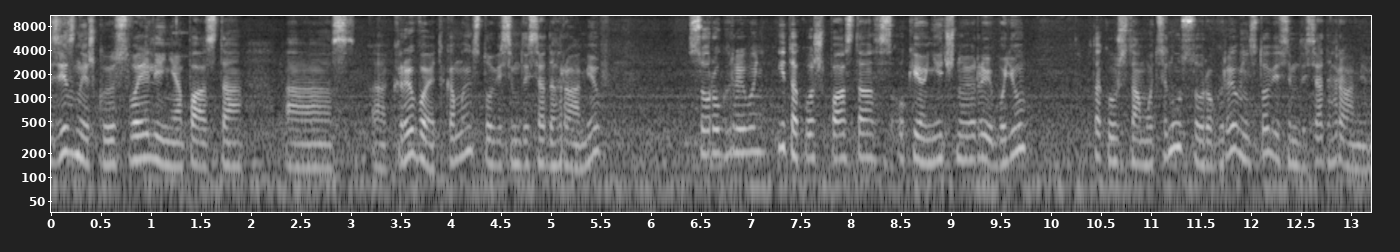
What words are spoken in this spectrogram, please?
Зі знижкою своя лінія паста а, з а, креветками 180 грамів 40 гривень. І також паста з океанічною рибою. Таку ж саму ціну 40 гривень 180 грамів.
